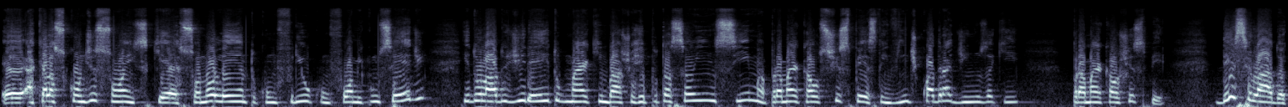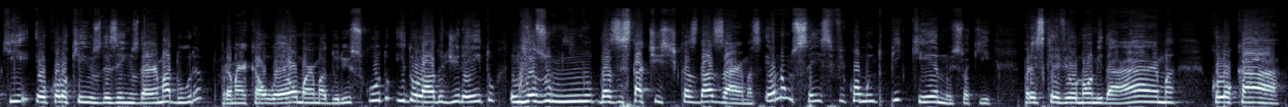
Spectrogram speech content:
é, aquelas condições, que é sonolento, com frio, com fome, com sede, e do lado direito marca embaixo a reputação e em cima para marcar os XPs. Tem 20 quadradinhos aqui para marcar o XP. Desse lado aqui eu coloquei os desenhos da armadura para marcar o elmo, a armadura e o escudo e do lado direito um resuminho das estatísticas das armas. Eu não sei se ficou muito pequeno isso aqui para escrever o nome da arma, colocar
